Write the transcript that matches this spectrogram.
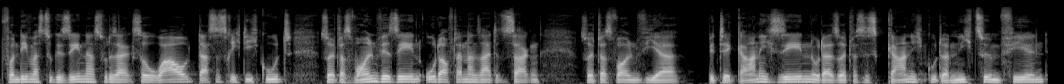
von dem, was du gesehen hast, wo du sagst, so wow, das ist richtig gut, so etwas wollen wir sehen oder auf der anderen Seite zu sagen, so etwas wollen wir bitte gar nicht sehen oder so etwas ist gar nicht gut oder nicht zu empfehlen,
